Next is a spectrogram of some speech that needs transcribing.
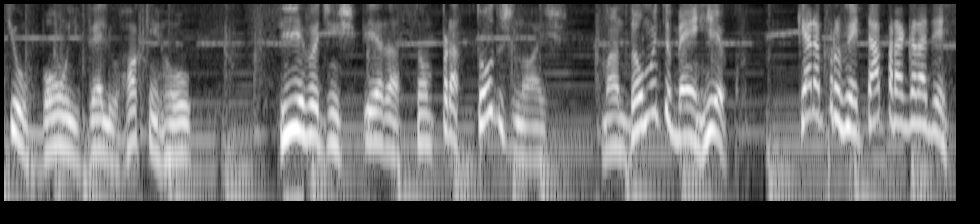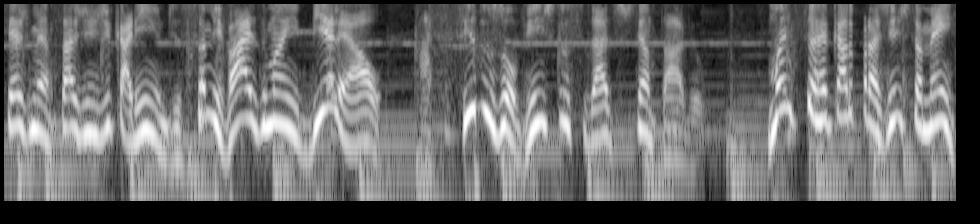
Que o bom e velho rock and roll sirva de inspiração para todos nós. Mandou muito bem, Rico. Quero aproveitar para agradecer as mensagens de carinho de Sami Weisman e Bia Leal, assíduos ouvintes do Cidade Sustentável. Mande seu recado para a gente também.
